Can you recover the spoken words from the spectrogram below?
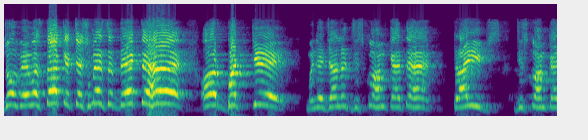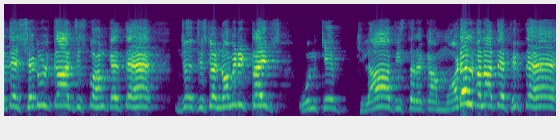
जो व्यवस्था के चश्मे से देखते हैं और भटके मुझे जल जिसको हम कहते हैं ट्राइब्स जिसको हम कहते हैं शेड्यूल्ड कास्ट जिसको हम कहते हैं जो, जिसको नॉमिनिक ट्राइब्स उनके खिलाफ इस तरह का मॉडल बनाते फिरते हैं।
